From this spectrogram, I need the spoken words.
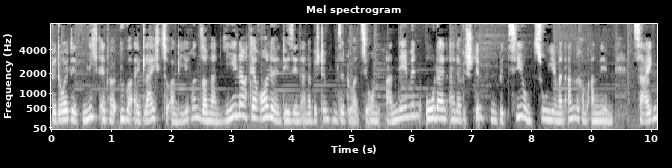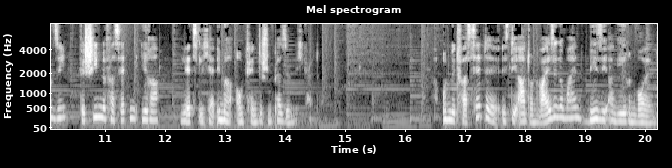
bedeutet nicht etwa überall gleich zu agieren, sondern je nach der Rolle, die Sie in einer bestimmten Situation annehmen oder in einer bestimmten Beziehung zu jemand anderem annehmen, zeigen Sie verschiedene Facetten Ihrer letztlich ja immer authentischen Persönlichkeit. Und mit Facette ist die Art und Weise gemeint, wie Sie agieren wollen.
